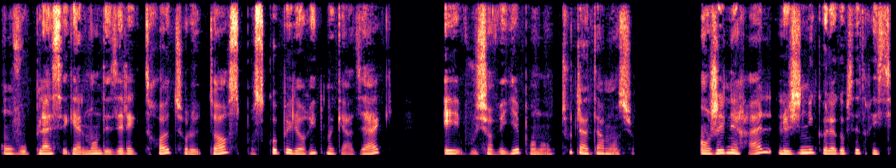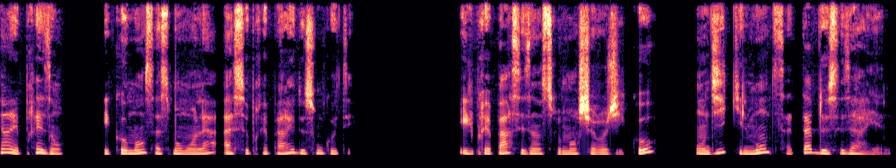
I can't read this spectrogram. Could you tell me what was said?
On vous place également des électrodes sur le torse pour scoper le rythme cardiaque et vous surveiller pendant toute l'intervention. En général, le gynécologue obstétricien est présent et commence à ce moment-là à se préparer de son côté. Il prépare ses instruments chirurgicaux, on dit qu'il monte sa table de césarienne.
